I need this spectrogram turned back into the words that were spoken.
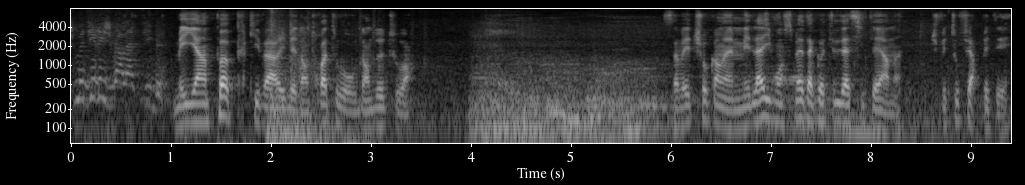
je me dirige vers la cible. Mais il y a un pop qui va arriver dans 3 tours ou dans 2 tours. Ça va être chaud quand même. Mais là, ils vont se mettre à côté de la citerne. Je vais tout faire péter.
